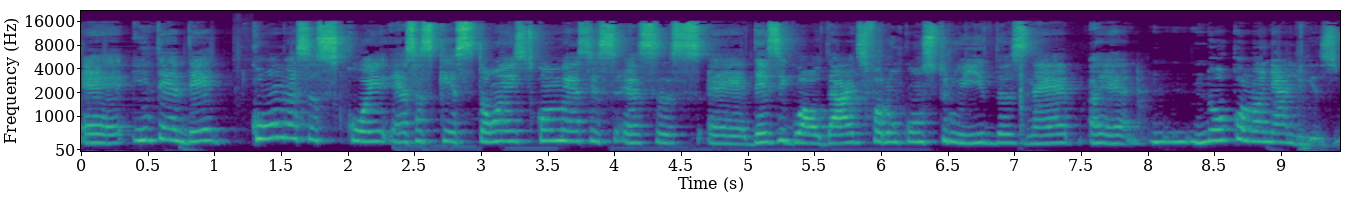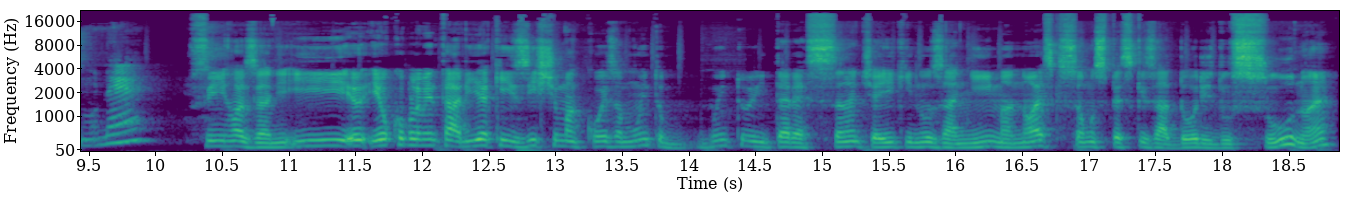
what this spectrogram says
é, entender como essas, essas questões, como essas, essas é, desigualdades foram construídas né, é, no colonialismo, né? Sim, Rosane, e eu, eu, complementaria que existe uma coisa muito, muito interessante aí que nos anima, nós que somos pesquisadores do Sul, não é?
